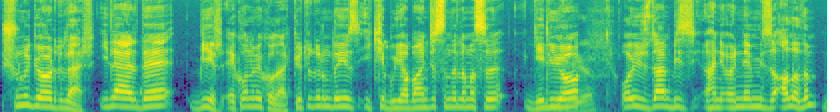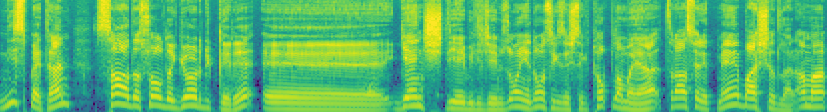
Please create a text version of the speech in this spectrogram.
şunu gördüler. İleride bir ekonomik olarak kötü durumdayız. İki bu yabancı sınırlaması geliyor. Geliyor. O yüzden biz hani önlemimizi alalım. Nispeten sağda solda gördükleri eee, genç diyebileceğimiz 17-18 yaşındaki toplamaya transfer etmeye başladılar. Ama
